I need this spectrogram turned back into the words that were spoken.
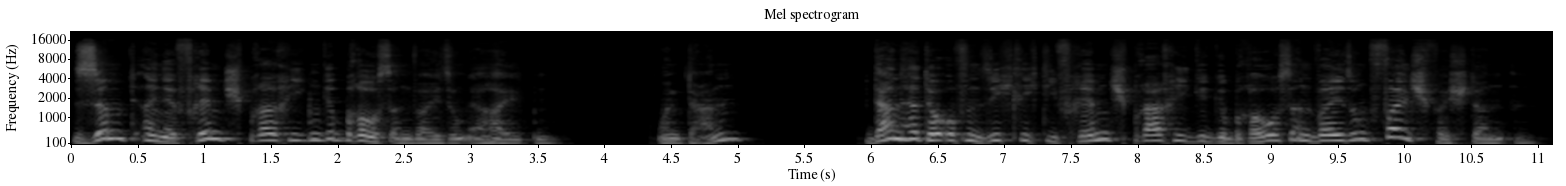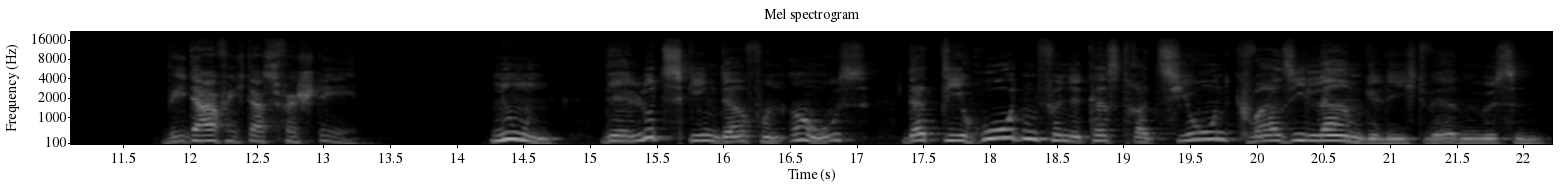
samt einer fremdsprachigen Gebrauchsanweisung erhalten. Und dann? Dann hat er offensichtlich die fremdsprachige Gebrauchsanweisung falsch verstanden. Wie darf ich das verstehen? Nun, der Lutz ging davon aus, dass die Hoden für eine Kastration quasi lahmgelegt werden müssen.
